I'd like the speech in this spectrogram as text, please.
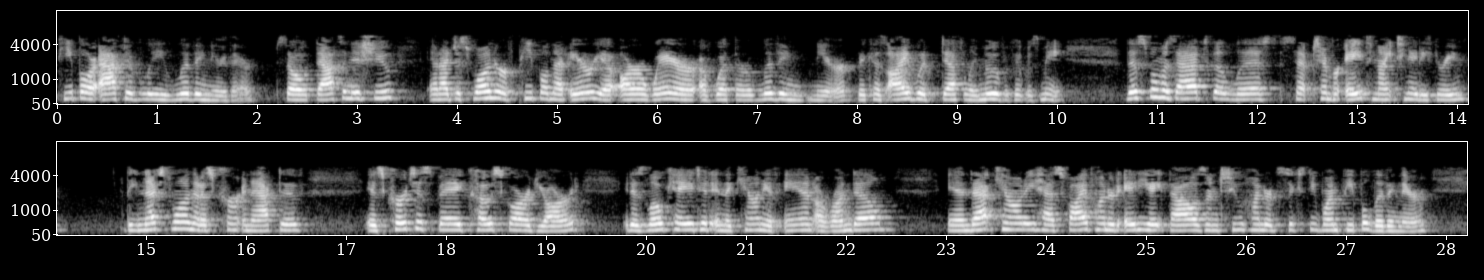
people are actively living near there. So that's an issue. And I just wonder if people in that area are aware of what they're living near because I would definitely move if it was me. This one was added to the list September 8th, 1983. The next one that is current and active is Curtis Bay Coast Guard Yard. It is located in the county of Anne Arundel, and that county has 588,261 people living there.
